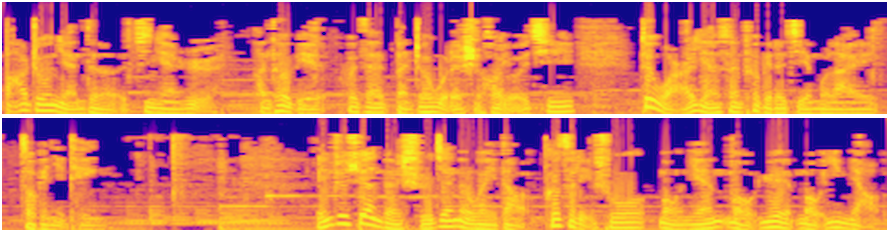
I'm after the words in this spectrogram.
八周年的纪念日很特别，会在本周五的时候有一期对我而言算特别的节目来做给你听。林志炫的《时间的味道》歌词里说：某年某月某一秒，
